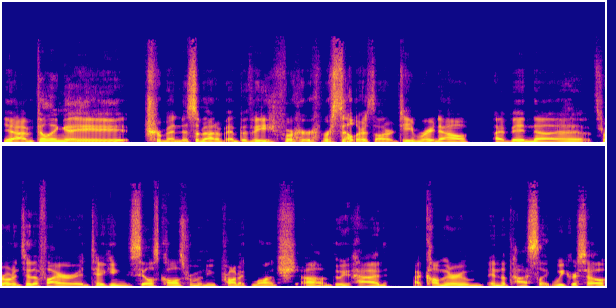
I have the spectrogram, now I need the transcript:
Yeah, I'm feeling a tremendous amount of empathy for, for sellers on our team right now. I've been uh, thrown into the fire and taking sales calls from a new product launch um, that we've had at Common Room in the past like week or so.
